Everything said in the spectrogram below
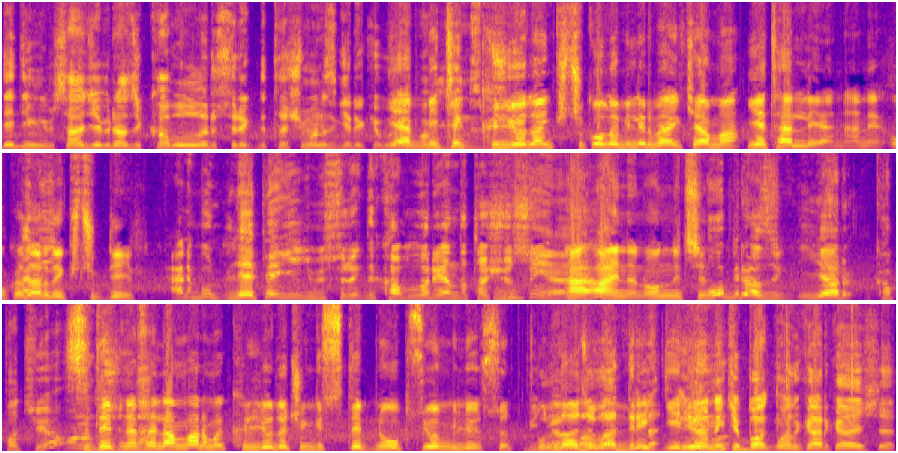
Dediğim gibi sadece birazcık kabloları sürekli taşımanız gerekiyor. Bunu Ya bir tık şey yok. Clio'dan küçük olabilir belki ama yeterli yani. Hani o kadar Hani- da küçük değil. Hani bu LPG gibi sürekli kabloları yanında taşıyorsun ya. Ha yani aynen onun için. O birazcık yer kapatıyor. Onun Stepne dışında- falan var mı? Clio'da çünkü stepne opsiyon biliyorsun. Bilmiyorum Bunda acaba vallahi. direkt geliyor mu? ki bakmadık arkadaşlar.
